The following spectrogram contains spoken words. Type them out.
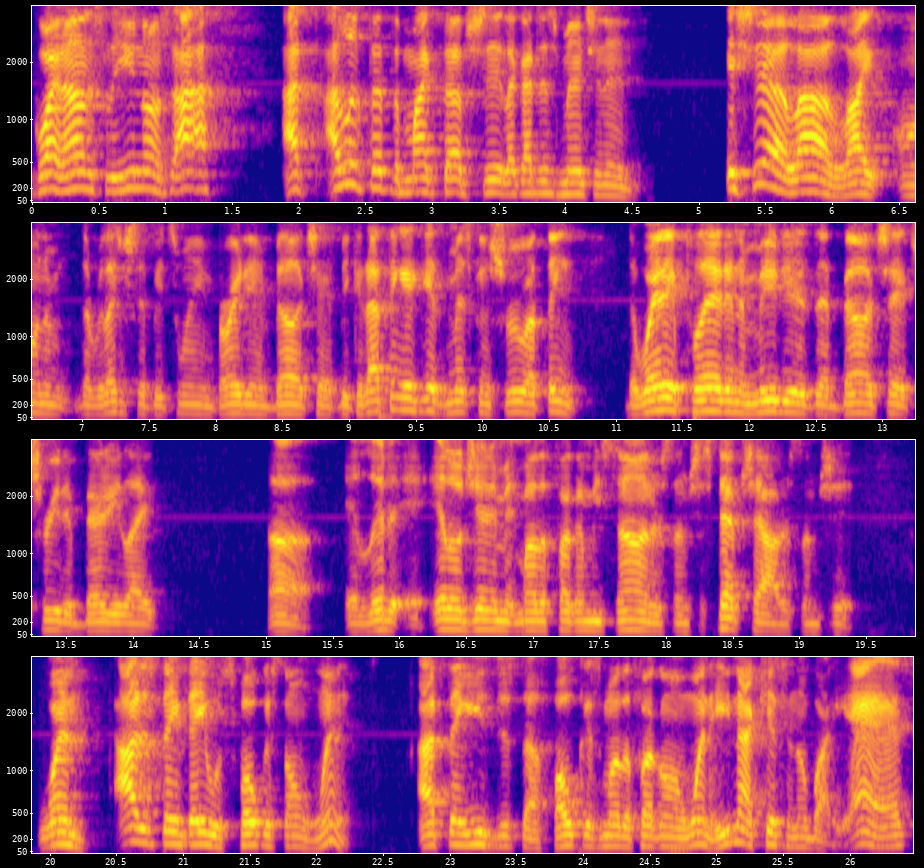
quite honestly, you know, so I I I looked at the mic'd up shit, like I just mentioned, and it shed a lot of light on the relationship between Brady and Belichick because I think it gets misconstrued. I think the way they played in the media is that Belichick treated Brady like uh illit- illegitimate motherfucking me son or some shit, stepchild or some shit. When I just think they was focused on winning. I think he's just a focused motherfucker on winning. He's not kissing nobody ass.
